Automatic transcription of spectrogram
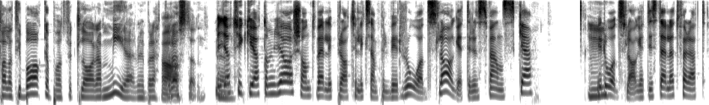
falla tillbaka på att förklara mer med berättarrösten. Men Eh, jag tycker ju att de gör sånt väldigt bra till exempel vid rådslaget, i den svenska mm. vid rådslaget. Istället för att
